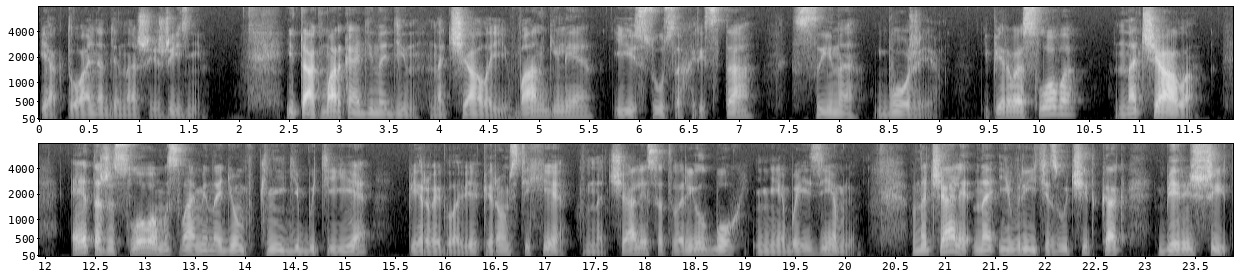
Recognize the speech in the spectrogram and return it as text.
и актуально для нашей жизни. Итак, Марка 1.1. Начало Евангелия Иисуса Христа, Сына Божия. И первое слово – начало. Это же слово мы с вами найдем в книге «Бытие», первой главе, первом стихе. «В начале сотворил Бог небо и землю». В начале на иврите звучит как «берешит»,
